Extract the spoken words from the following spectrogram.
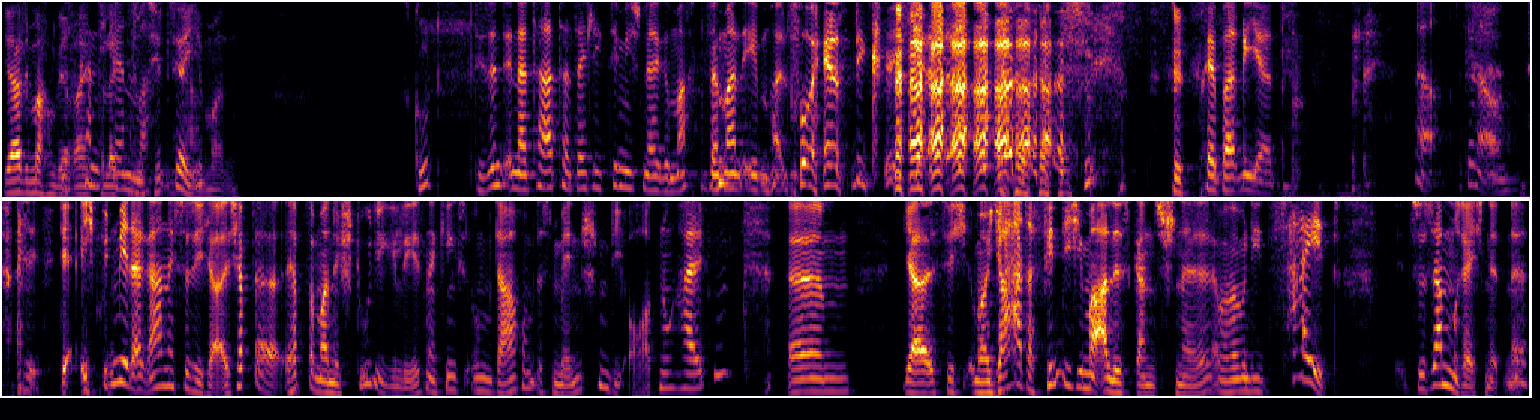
Ja, die machen wir Das rein. Vielleicht interessiert es ja ja. jemanden. Ist gut? Die sind in der Tat tatsächlich ziemlich schnell gemacht, wenn man eben halt vorher die Küche präpariert. Ja, genau. Also der, ich bin mir da gar nicht so sicher. Also ich habe da, ich hab da mal eine Studie gelesen, da ging es um darum, dass Menschen die Ordnung halten. Ähm, ja, sich immer, ja, da finde ich immer alles ganz schnell, aber wenn man die Zeit zusammenrechnet, ne,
